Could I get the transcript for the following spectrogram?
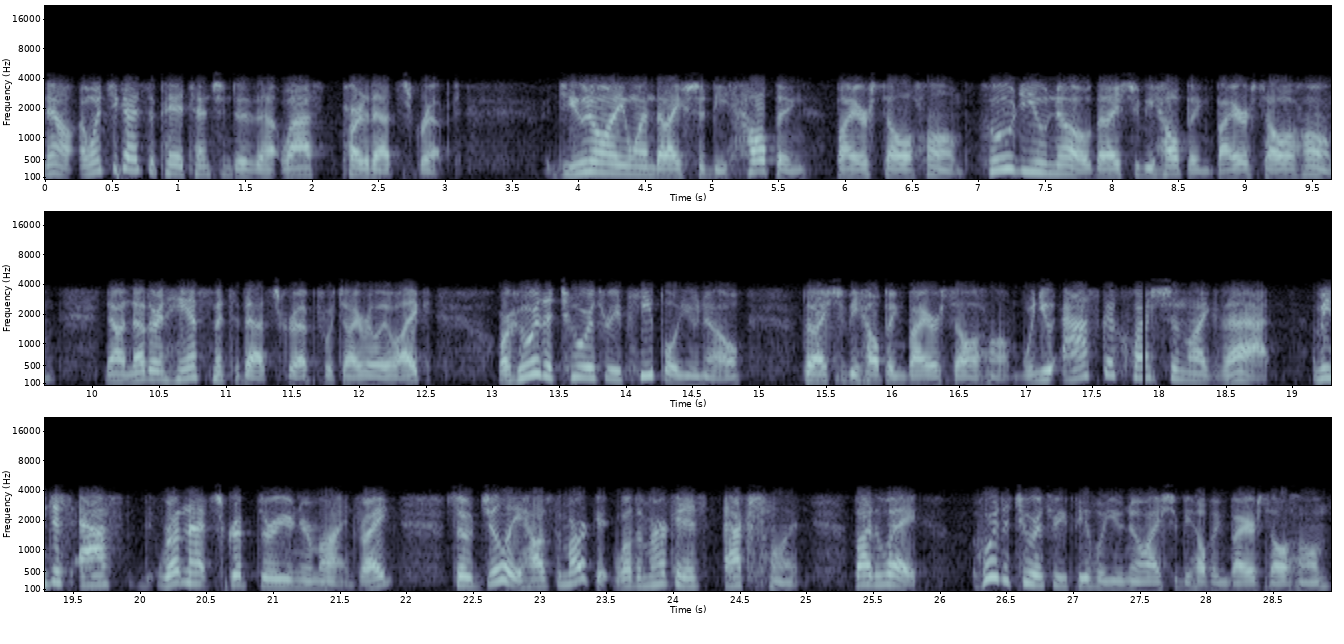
Now, I want you guys to pay attention to that last part of that script. Do you know anyone that I should be helping buy or sell a home? Who do you know that I should be helping buy or sell a home? Now, another enhancement to that script, which I really like, or who are the two or three people you know that I should be helping buy or sell a home? When you ask a question like that, I mean, just ask, run that script through in your mind, right? So, Julie, how's the market? Well, the market is excellent. By the way, who are the two or three people you know I should be helping buy or sell a home?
